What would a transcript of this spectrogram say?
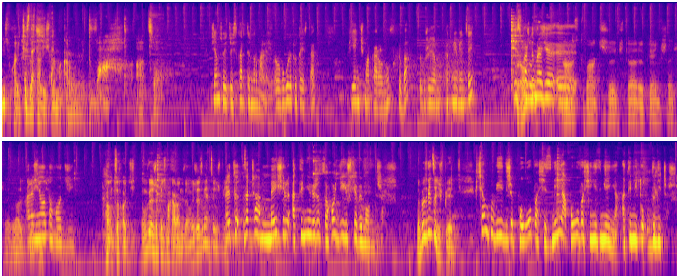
I słuchajcie, Jesteś. dostaliśmy makarony. Dwa. A co? Wziąłem sobie coś z karty normalnej. W ogóle tutaj jest tak, pięć makaronów chyba, dobrze ja tak mniej więcej. Jest w każdym razie, y, Raz, dwa, trzy, cztery, pięć, sześć, siedem, osiem, ale nie o to chodzi. A o co chodzi? No mówię, że pięć makaronów, to mówię, że jest więcej niż Ale pięć. to zaczęła myśl, a ty nie wiesz o co chodzi i już się wymądrzasz. No bo jest więcej niż pięć. Chciałam powiedzieć, że połowa się zmienia, a połowa się nie zmienia, a ty mi tu wyliczasz.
